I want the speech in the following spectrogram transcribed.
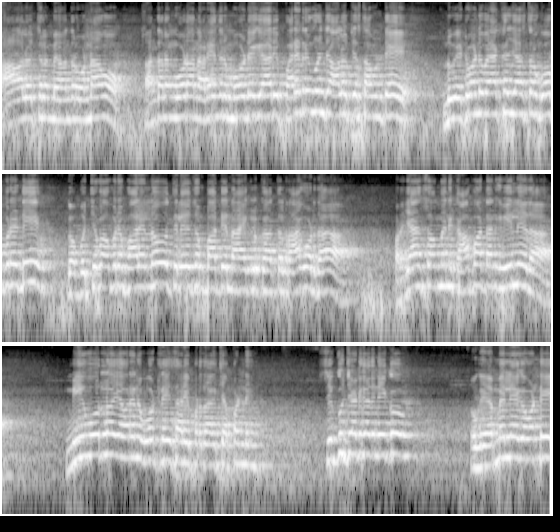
ఆ ఆలోచనలో మేమందరం ఉన్నాము. అందరం కూడా నరేంద్ర మోడీ గారి పర్యటన గురించి ఆలోచిస్తూ ఉంటే నువ్వు ఎటువంటి వ్యాఖ్యలు చేస్తావు గోపిరెడ్డి? ఒక బుచ్చబాబుని పాలనలో తెలుగుదేశం పార్టీ నాయకులు ఖాతాలు రాకూడదా? ప్రజాస్వామ్యాన్ని కాపాడటానికి వీల్లేదా? మీ ఊర్లో ఎవరైనా ఓట్లు వేసారు ఇప్పటిదాకా చెప్పండి. సిగ్గుచేటు కదా నీకు? ఒక ఎమ్మెల్యేగా ఉండి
